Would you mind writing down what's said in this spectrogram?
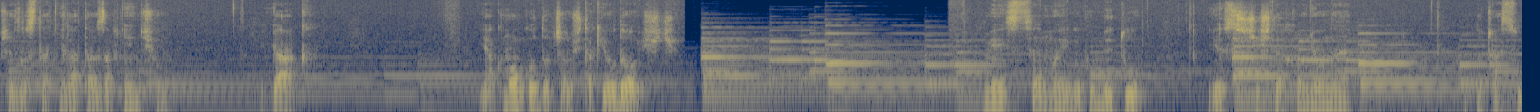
przez ostatnie lata w zamknięciu. Jak? Jak mogło do czegoś takiego dojść? Miejsce mojego pobytu jest ściśle chronione do czasu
